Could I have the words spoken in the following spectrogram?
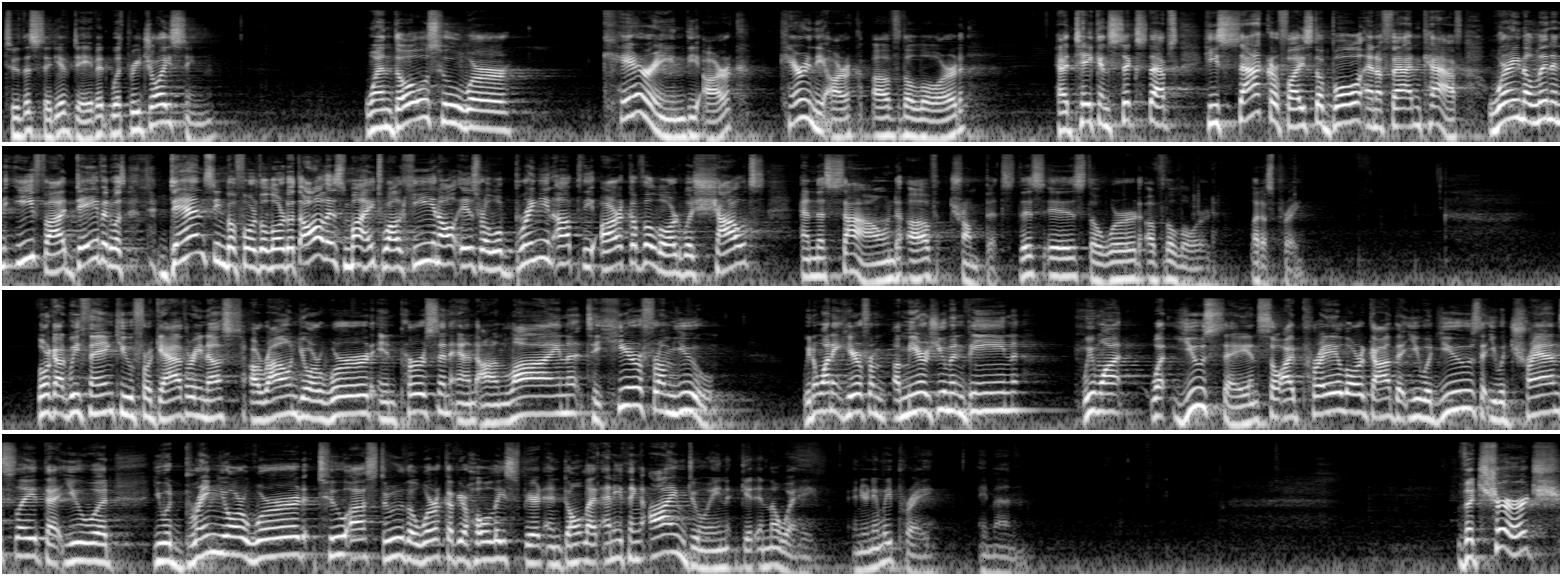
to the city of David with rejoicing when those who were carrying the ark, carrying the ark of the Lord, had taken six steps, he sacrificed a bull and a fattened calf. Wearing a linen ephod, David was dancing before the Lord with all his might, while he and all Israel were bringing up the ark of the Lord with shouts and the sound of trumpets. This is the word of the Lord. Let us pray. Lord God, we thank you for gathering us around your word in person and online to hear from you. We don't want to hear from a mere human being. We want what you say. And so I pray, Lord God, that you would use, that you would translate, that you would, you would bring your word to us through the work of your Holy Spirit, and don't let anything I'm doing get in the way. In your name we pray. Amen. The church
